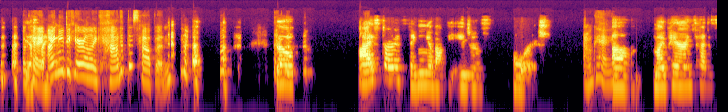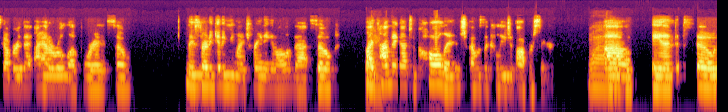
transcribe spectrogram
yes, Okay, I I need to hear like how did this happen? so I started singing about the age of four-ish. Okay. Um, my parents had discovered that I had a real love for it, so they started getting me my training and all of that. So by the Okay. time I got to college, I was a collegiate opera singer. Wow. Um, and so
